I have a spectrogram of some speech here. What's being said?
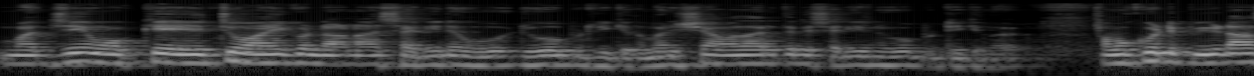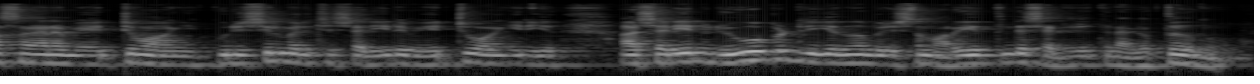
മജ്ജയും ഒക്കെ ഏറ്റുവാങ്ങിക്കൊണ്ടാണ് ആ ശരീരം രൂപപ്പെട്ടിരിക്കുന്നത്. മനുഷ്യാവതാരത്തിന്റെ ശരീരം രൂപപ്പെട്ടിരിക്കുന്നത്. നമുക്ക് വേണ്ടി പീഡാസഹനം ഏറ്റുവാങ്ങി കുരിശിൽ മരിച്ച ശരീരം ഏറ്റുവാങ്ങിയിരിക്കുന്നത് ആ ശരീരം രൂപപ്പെട്ടിരിക്കുന്നത് പരിശുദ്ധ മറിയത്തിന്റെ ശരീരത്തിനകത്ത് നിന്നു.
